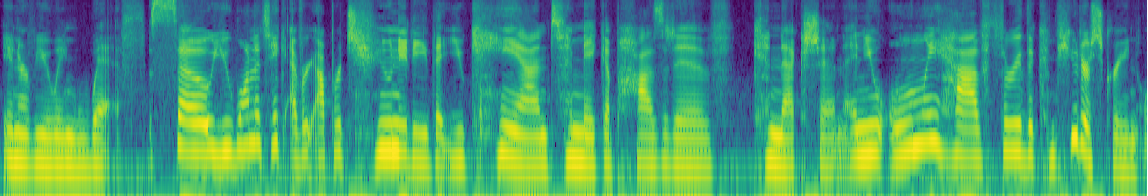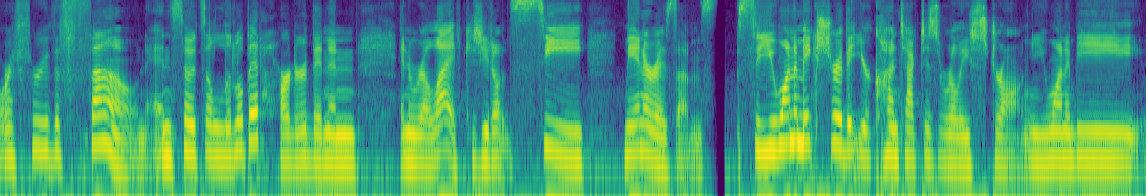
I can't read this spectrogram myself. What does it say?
interviewing with. So you want to take every opportunity that you can to make a positive connection and you only have through the computer screen or through the phone. And so it's a little bit harder than in, in real life because you don't see mannerisms. So you want to make sure that your contact is really strong. You want to be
